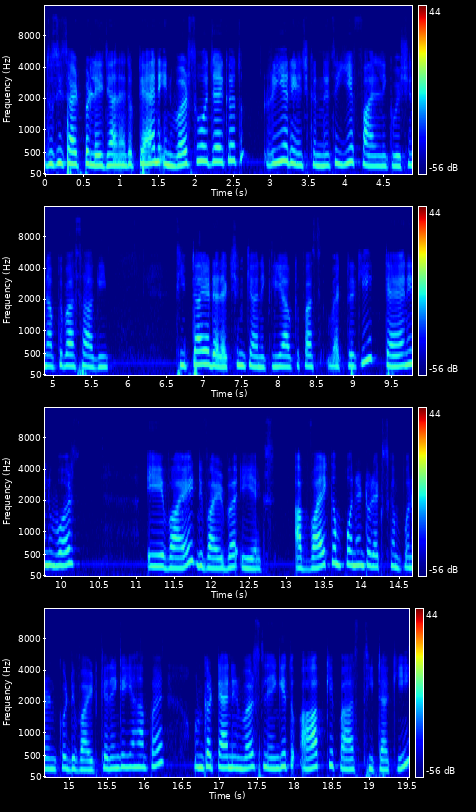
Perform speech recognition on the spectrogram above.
दूसरी साइड पर ले जाना है। तो टेन इन्वर्स हो जाएगा तो रीअरेंज करने से ये फाइनल इक्वेशन आपके पास आ गई। थीटा या डायरेक्शन क्या निकली है आपके पास? वेक्टर की tan inverse A Y divide by X आप वाई कंपोनेंट और एक्स कंपोनेंट को डिवाइड करेंगे यहाँ पर, उनका टेन इनवर्स लेंगे तो आपके पास थीटा की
